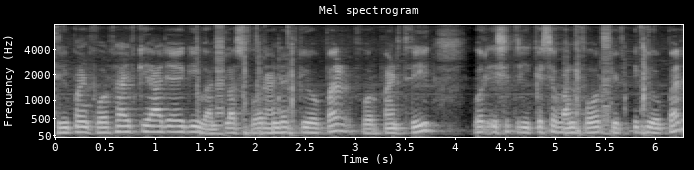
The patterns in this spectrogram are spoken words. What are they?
three point four five کی آ جائے گی ون پلس فور ہنڈریڈ کے اوپر فور پوائنٹ تھری اور اسی طریقے سے ون فور ففٹی کے اوپر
